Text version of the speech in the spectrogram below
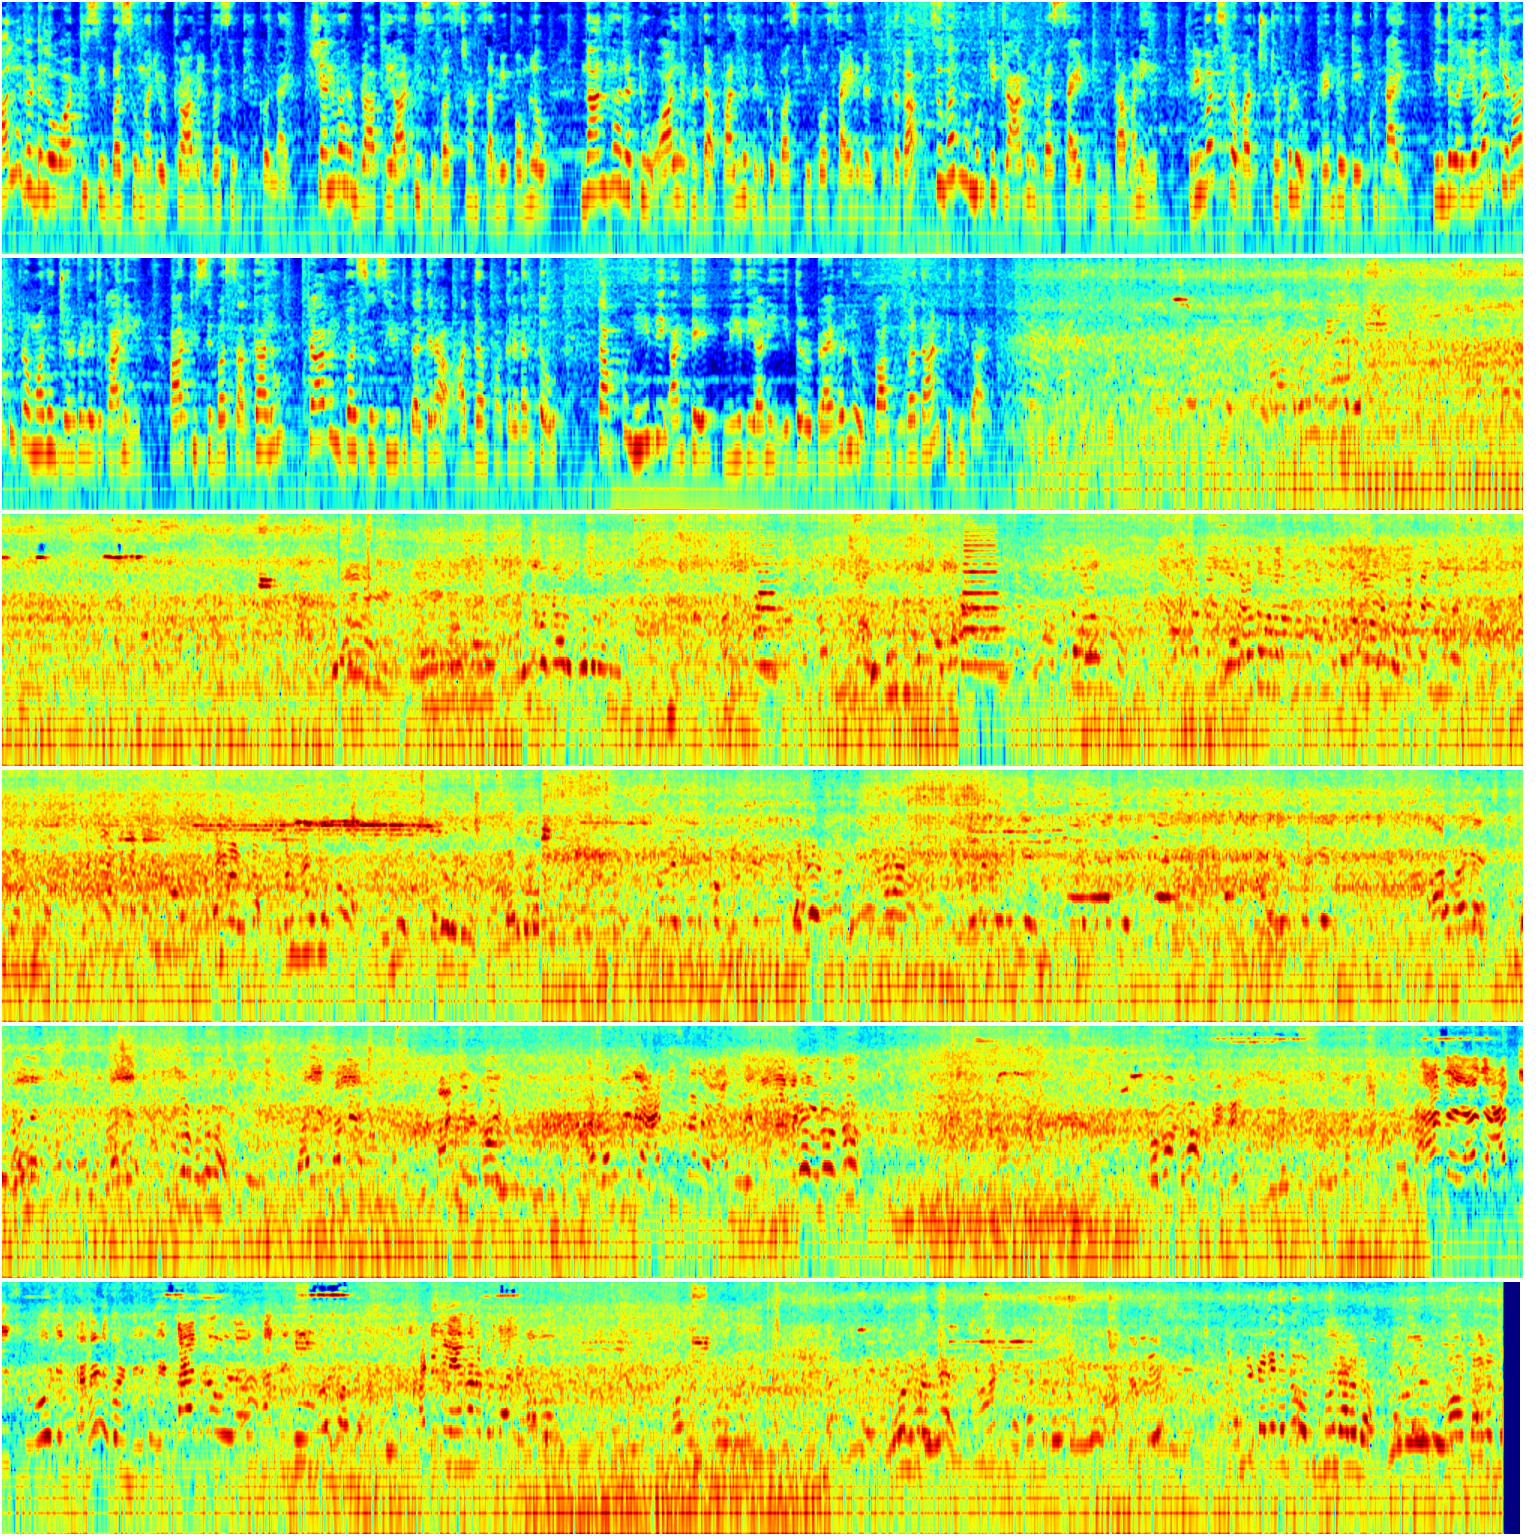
ఆళ్ళగడ్డలో RTC bus మరియు travel bus ఢీకొన్నాయి. శనివారం రాత్రి ఆర్టీసీ బస్ స్టాండ్ సమీపంలో Nandyal to Allagadda Palle Velugu bus depot side వెళ్తుండగా సువర్ణముఖి ట్రావెల్ బస్ సైడ్కి ఉంటామని రివర్స్లో వచ్చేటప్పుడు రెండు ఢీకొన్నాయి. ఇందులో ఎవరికి ఎలాంటి ప్రమాదం జరగలేదు కానీ ఆర్టీసీ బస్ అద్దాలు ట్రావెల్ బస్సు సీటు దగ్గర అద్దం పగలడంతో తప్పు నీది అంటే నీది అని ఇద్దరు డ్రైవర్లు వాగ్వివాదానికి దిగారు. కాదయ్యా అది ఆర్టిస్ట్ నీ ప్రైవేట్ బండి నువ్వు ఎట్లా ఆపినావు పట్టికలు ఏం కనపడుతుంది బాబు అన్ని కట్టకుండా వచ్చి చూడాలట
